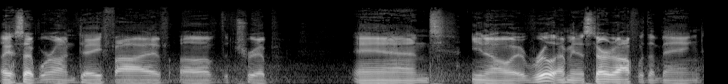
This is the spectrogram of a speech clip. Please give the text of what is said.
like I said, we're on day five of the trip. And, you know, it really, I mean, it started off with a bang.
